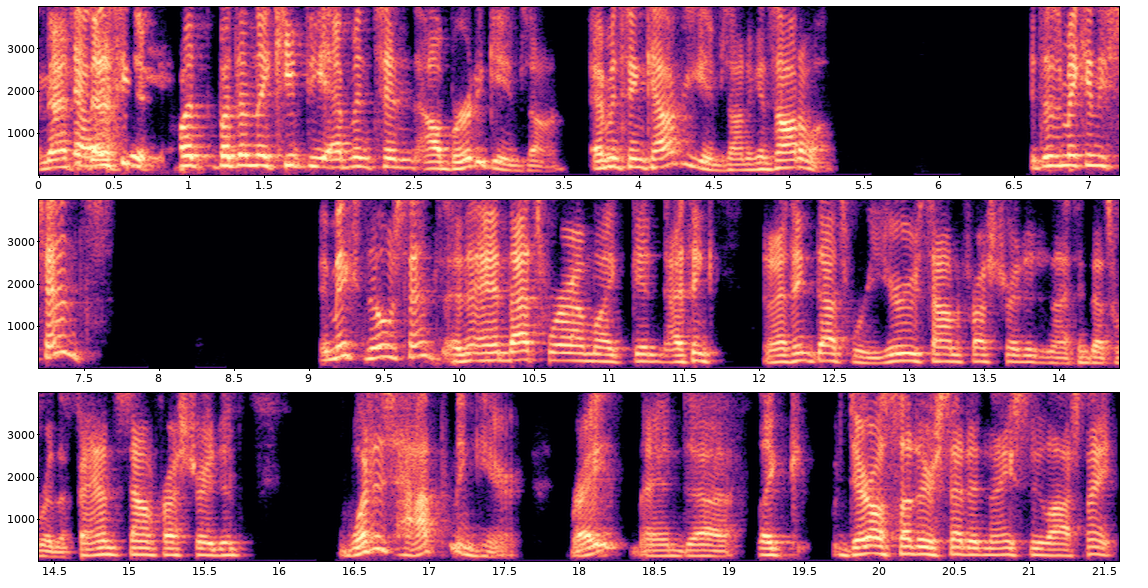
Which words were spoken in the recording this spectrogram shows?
And that's Yeah, that's it. But but then they keep the Edmonton Alberta games on, Edmonton Calgary games on against Ottawa. It doesn't make any sense. It makes no sense, and and that's where I'm like getting. I think, and I think that's where you sound frustrated, and I think that's where the fans sound frustrated. What is happening here, right? And uh, like Daryl Sutter said it nicely last night,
